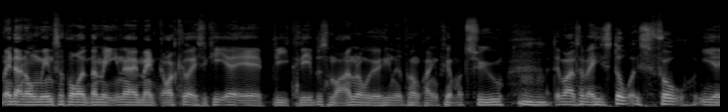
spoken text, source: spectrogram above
Men der er nogle venstreforhold, der mener, at man godt kan risikere at blive klippet så meget, man ryger helt ned på omkring 25. Mm-hmm. Det var altså være historisk få i,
